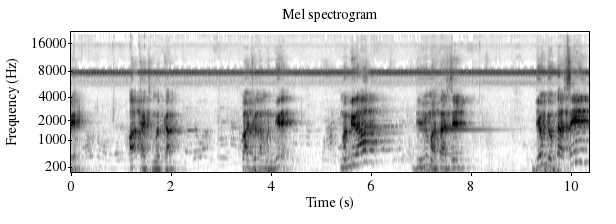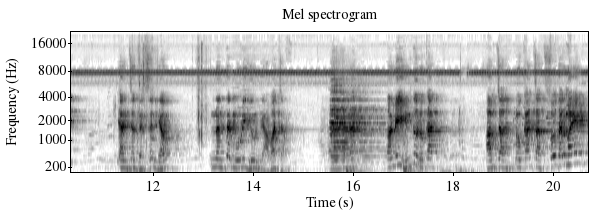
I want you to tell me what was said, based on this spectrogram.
बाजूला आहे. हा काय चमत्कार बाजूला मंदिर आहे. मंदिरात देवी माता असेल देव देवता असेल यांचं दर्शन घ्यावं. नंतर मोडी घेऊन गावात कारण आम्ही हिंदू लोकात आमचा लोकांचा स्वधर्म आहे.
